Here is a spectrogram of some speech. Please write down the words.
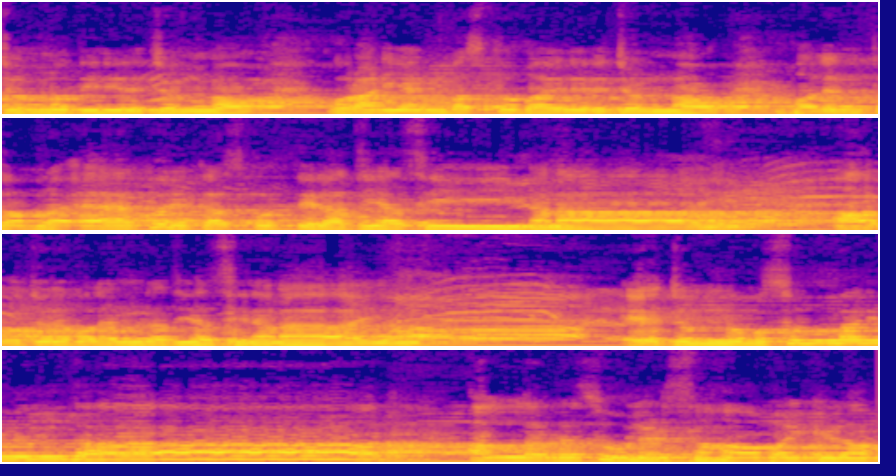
জন্য, দিনের জন্য, কোরআন আইন বাস্তবায়নের জন্য। বলেন তো আমরা এক হয়ে কাজ করতে রাজি আছি না নাই? আর জোরে বলেন, রাজি আছি না নাই? এজন্য মুসলমান ইমানদার আল্লাহ রসুলের সাহাবাই কিরাম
